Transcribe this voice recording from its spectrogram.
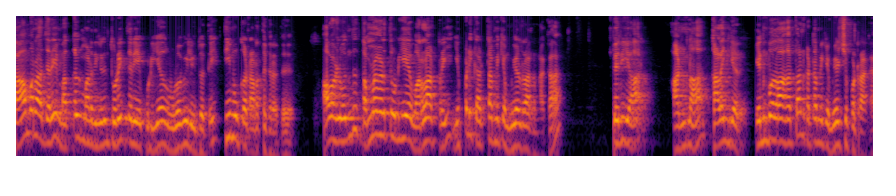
காமராஜரை மக்கள் மனதிலிருந்து துடை தெரியக்கூடிய ஒரு உளவியல் யுத்தத்தை திமுக நடத்துகிறது. அவர்கள் வந்து தமிழகத்துடைய வரலாற்றை எப்படி கட்டமைக்க முயல்றாங்கனாக்கா பெரியார் அண்ணா கலைஞர் என்பதாகத்தான் கட்டமைக்க முயற்சி பண்றாங்க.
